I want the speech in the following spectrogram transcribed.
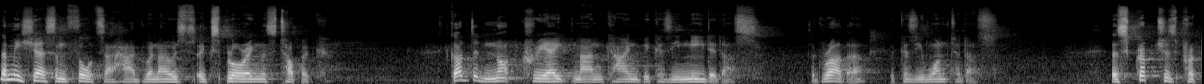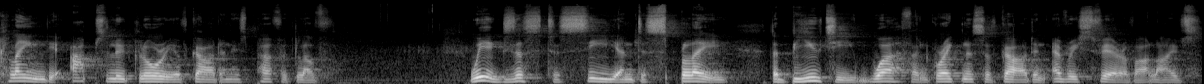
Let me share some thoughts I had when I was exploring this topic. God did not create mankind because he needed us, but rather because he wanted us. The scriptures proclaim the absolute glory of God and his perfect love. We exist to see and display the beauty, worth, and greatness of God in every sphere of our lives.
